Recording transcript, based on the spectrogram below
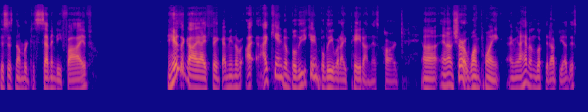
This is numbered to 75. And here's a guy I think, I mean, the, I, I can't even believe, you can't even believe what I paid on this card. Uh, and I'm sure at one point, I mean, I haven't looked it up yet. This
